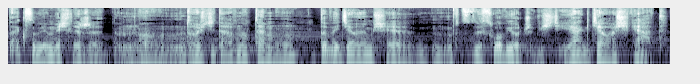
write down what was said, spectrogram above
tak sobie myślę, że no, dość dawno temu dowiedziałem się, w cudzysłowie oczywiście, jak działa świat.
